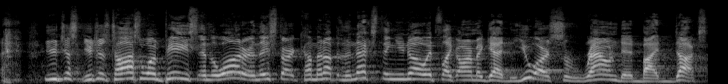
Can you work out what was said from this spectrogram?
you just, you just toss one piece in the water and they start coming up. And the next thing you know, it's like Armageddon. You are surrounded by ducks.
